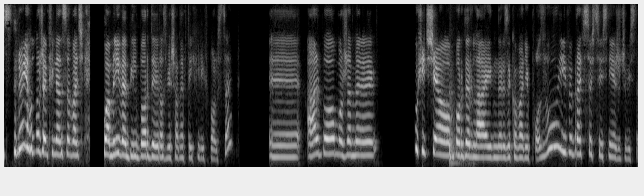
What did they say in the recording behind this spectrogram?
Z której on może finansować kłamliwe billboardy rozwieszane w tej chwili w Polsce. Yy, albo możemy kusić się o borderline ryzykowanie pozwu i wybrać coś, co istnieje rzeczywiste.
